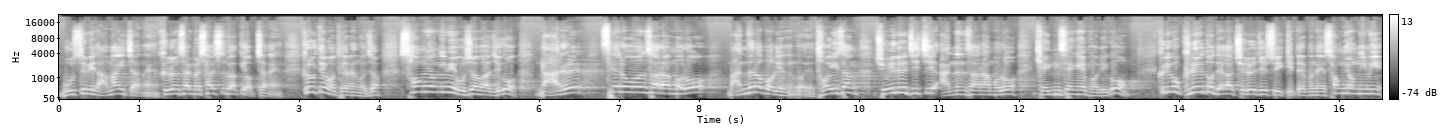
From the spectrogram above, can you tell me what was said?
모습이 남아 있잖아요. 그런 삶을 살 수밖에 없잖아요. 그렇기 때문에 어떻게 하는 거죠? 성령님이 오셔가지고 나를 새로운 사람으로 만들어 버리는 거예요. 더 이상 죄를 짓지 않는 사람으로 갱생해 버리고 그리고 그래도 내가 죄를 질 수 있기 때문에 성령님이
